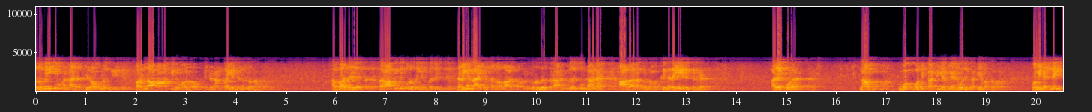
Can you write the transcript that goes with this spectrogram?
தொழுகையும் அல்லா என்ன செஞ்சிடும் அவங்களுக்கு பரலாக ஆக்கிடுவானோ? என்று நான் பயந்தேன்னு சொன்னாங்க. அப்ப அந்த தராபிக தொழுகை என்பது நபிகள் நாயகம் சல்லல்லாஹு அவர்கள் தொழுதிருக்கிறார்கள் என்பதற்கு உண்டான ஆதாரங்கள் நமக்கு நிறைய இருக்கின்றன. அதே போல நாம் ஓ- ஓதி காட்டிய மேல் ஓதி காட்டிய வசனம் ومن الليل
